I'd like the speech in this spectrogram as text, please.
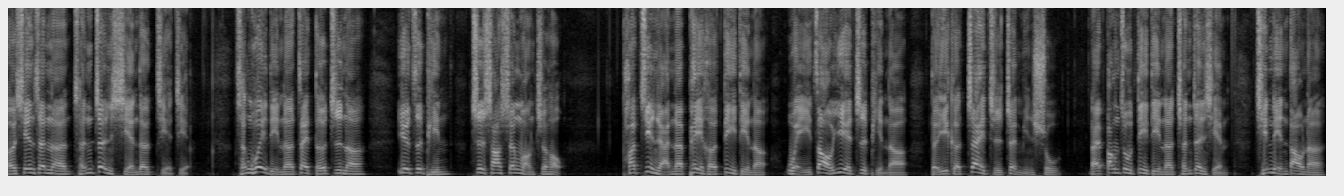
而先生呢陈正贤的姐姐陈慧玲呢在得知呢叶志平。自杀身亡之后，他竟然呢配合弟弟呢伪造叶志平呢的一个在职证明书，来帮助弟弟呢陈正贤请领到呢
